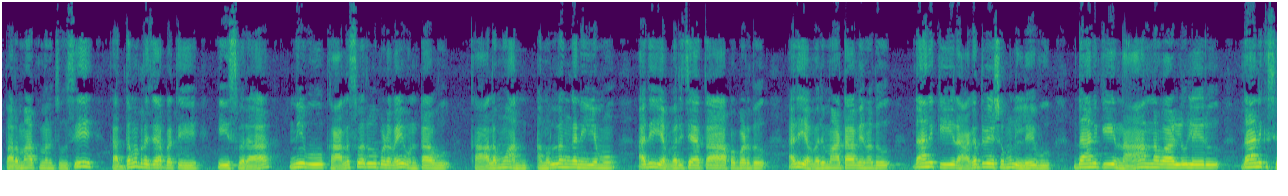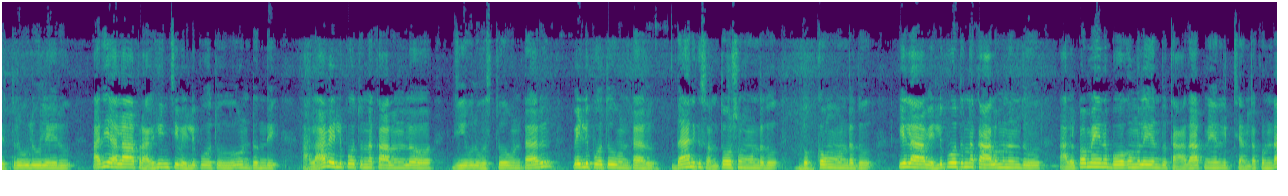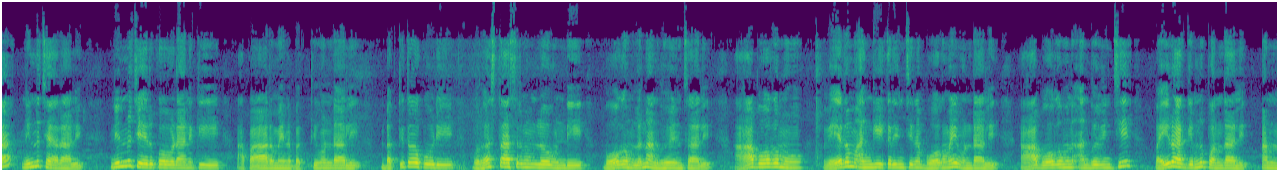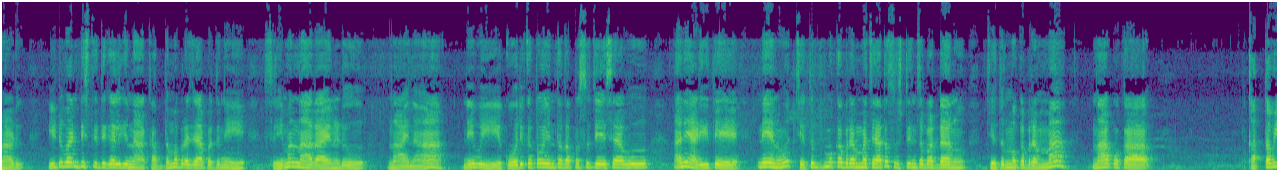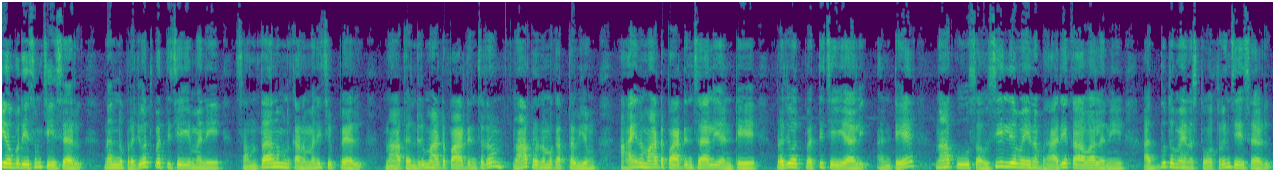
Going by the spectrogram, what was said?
పరమాత్మను చూసి కద్దమ ప్రజాపతి ఈశ్వర నీవు కాలస్వరూపుడవై ఉంటావు. కాలము అను అనుల్లంఘనీయము. అది ఎవరి చేత ఆపబడదు? అది ఎవరి మాట వినదు? దానికి రాగద్వేషములు లేవు. దానికి నా అన్నవాళ్ళు లేరు. దానికి శత్రువులు లేరు. అది అలా ప్రవహించి వెళ్ళిపోతూ ఉంటుంది. అలా వెళ్ళిపోతున్న కాలంలో జీవులు వస్తూ ఉంటారు వెళ్ళిపోతూ ఉంటారు. దానికి సంతోషం ఉండదు దుఃఖం ఉండదు. ఇలా వెళ్ళిపోతున్న కాలమునందు అల్పమైన భోగముల ఎందు తాదాత్మ్యం చెందకుండా నిన్ను చేరాలి. నిన్ను చేరుకోవడానికి అపారమైన భక్తి ఉండాలి. భక్తితో కూడి గృహస్థాశ్రమంలో ఉండి భోగములను అనుభవించాలి. ఆ భోగము వేదం అంగీకరించిన భోగమై ఉండాలి. ఆ భోగమును అనుభవించి వైరాగ్యమును పొందాలి అన్నాడు. ఇటువంటి స్థితి కలిగిన కద్దమ్మ ప్రజాపతిని శ్రీమన్నారాయణుడు నాయనా నీవు ఏ కోరికతో ఇంత తపస్సు చేశావు? అని అడిగితే నేను చతుర్ముఖ బ్రహ్మ చేత సృష్టించబడ్డాను. చతుర్ముఖ బ్రహ్మ నాకొక కర్తవ్యోపదేశం చేశారు. నన్ను ప్రజోత్పత్తి చేయమని సంతానమును కనమని చెప్పారు. నా తండ్రి మాట పాటించడం నా ప్రథమ కర్తవ్యం. ఆయన మాట పాటించాలి అంటే ప్రజోత్పత్తి చేయాలి అంటే నాకు సౌశీల్యమైన భార్య కావాలని అద్భుతమైన స్తోత్రం చేశాడు.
